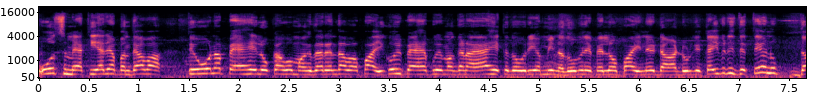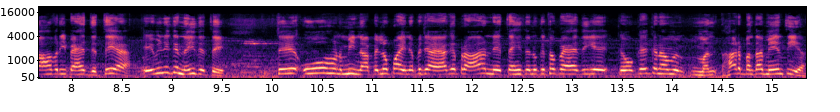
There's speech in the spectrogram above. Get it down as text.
ਉਹ ਸਮੈਕੀਆ ਜਿਹਾ ਬੰਦਾ ਵਾ ਤੇ ਉਹ ਨਾ ਪੈਸੇ ਲੋਕਾਂ ਕੋ ਮੰਗਦਾ ਰਹਿੰਦਾ ਵਾ। ਭਾਈ ਕੋਈ ਪੈਸੇ ਪੂਏ ਮੰਗਣ ਆਇਆ ਇੱਕ ਦੋ ਵਾਰੀ ਮਹੀਨਾ ਦੋ ਮਹੀਨੇ ਪਹਿਲਾਂ। ਭਾਈ ਨੇ ਡਾਂਟ ਡੂਟ ਕੇ ਕਈ ਵਾਰੀ ਦਿੱਤੇ ਉਹਨੂੰ 10 ਵਾਰੀ ਪੈਸੇ ਦਿੱਤੇ ਆ। ਇਹ ਵੀ ਨਹੀਂ ਕਿ ਨਹੀਂ ਦਿੱਤੇ। ਤੇ ਉਹ ਹੁਣ ਮਹੀਨਾ ਪਹਿਲਾਂ ਭਾਈ ਨੇ ਭਜਾਇਆ ਕਿ ਭਰਾ ਨੇ ਤਹੀਂ ਤੈਨੂੰ ਕਿੱਥੋਂ ਪੈਸੇ ਦਈਏ? ਕਿਉਂਕਿ ਕਿ ਨਾ ਹਰ ਬੰਦਾ ਮਿਹਨਤੀ ਆ।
